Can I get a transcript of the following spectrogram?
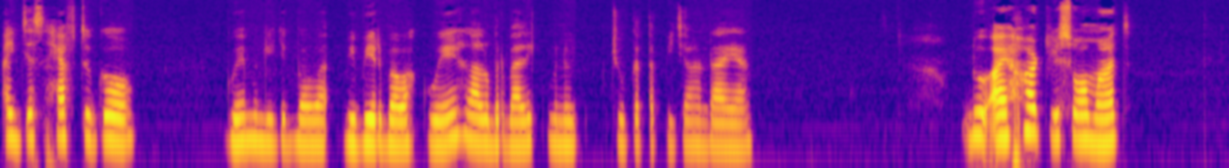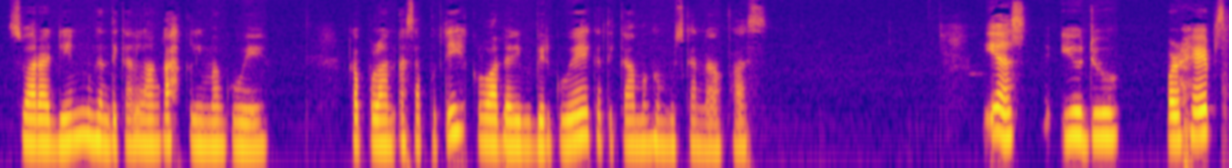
I just have to go. Gue menggigit bawah, bibir bawah gue lalu berbalik menuju ke tepi jalan raya. Do I hurt you so much? Suara Din menghentikan langkah kelima gue. Kepulan asap putih keluar dari bibir gue ketika menghembuskan nafas. Yes, you do. Perhaps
